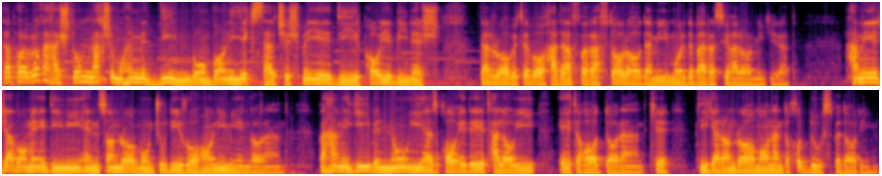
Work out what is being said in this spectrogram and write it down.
در پاراگراف هشتم نقش مهم دین به عنوان یک سرچشمه دیرپای بینش در رابطه با هدف و رفتار آدمی مورد بررسی قرار می گیرد. همه جوامع دینی انسان را موجودی روحانی می انگارند و همگی به نوعی از قاعده طلایی اعتقاد دارند که دیگران را مانند خود دوست بداریم.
